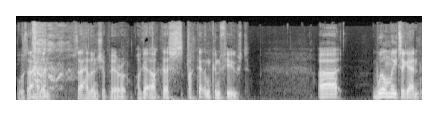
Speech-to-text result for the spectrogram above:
Or was that Helen? was that Helen Shapiro? I get. I guess I get them confused. Uh, we'll meet again.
